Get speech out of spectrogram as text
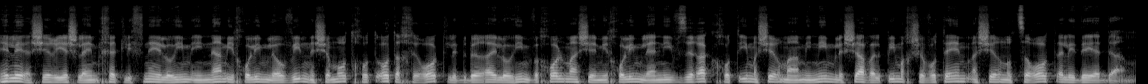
אלה אשר יש להם חטא לפני אלוהים אינם יכולים להוביל נשמות חוטאות אחרות לדבר האלוהים וכל מה שהם יכולים להניב זה רק חוטאים אשר מאמינים לשווא על פי מחשבותיהם אשר נוצרות על ידי אדם.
